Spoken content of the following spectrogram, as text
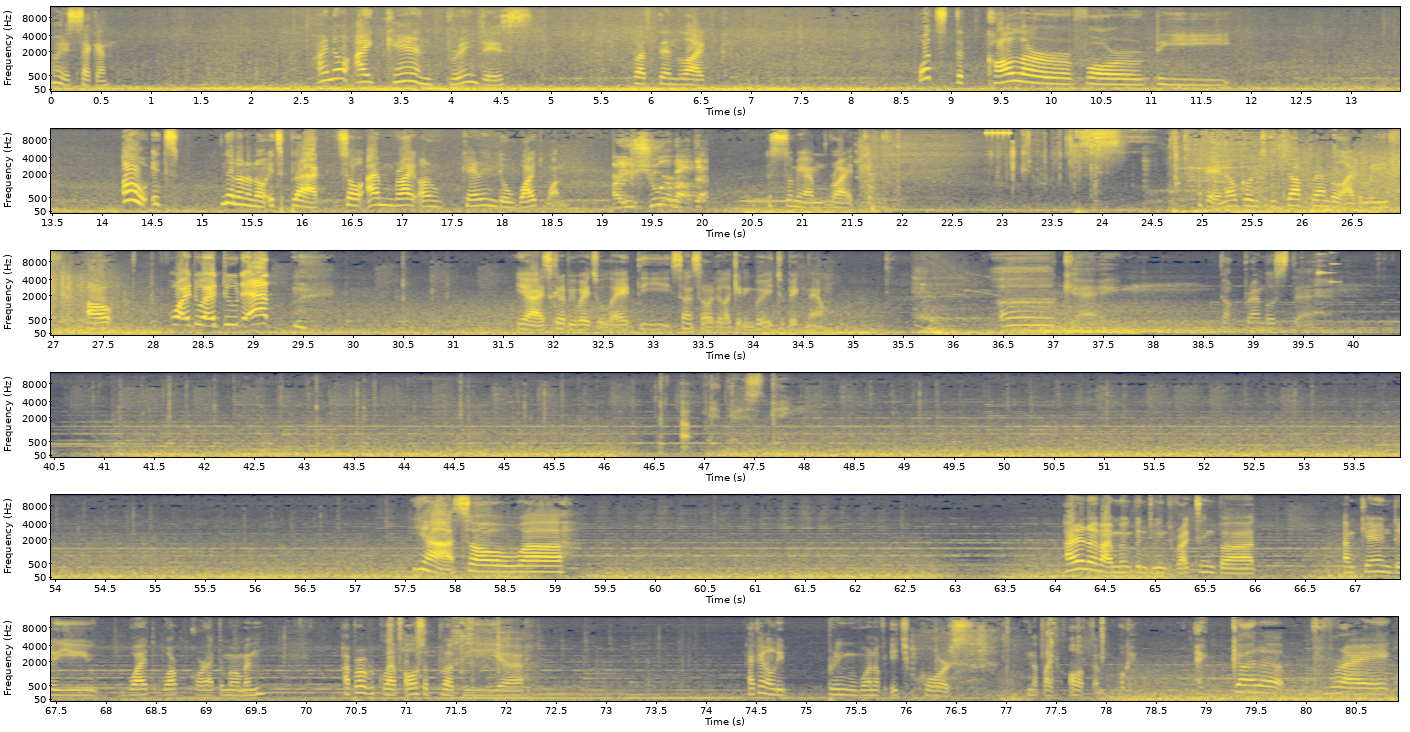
Wait a second. I know I can bring this, but then like, what's the color for the? Oh, it's no, no, no, no. It's black. So I'm right on carrying the white one. Are you sure about that? Assuming I'm right. Okay, now going to the Dark Bramble, I believe. Oh, why do I do that? Yeah, it's gonna be way too late. The sun's already like getting way too big now. Okay. Dark Bramble's there. There. Okay. Yeah, so, uh... I don't know if I'm even doing directing, but I'm carrying the white warp core at the moment. I probably could have also brought the, uh... I can only bring one of each course, not like all of them. Okay, I gotta break...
